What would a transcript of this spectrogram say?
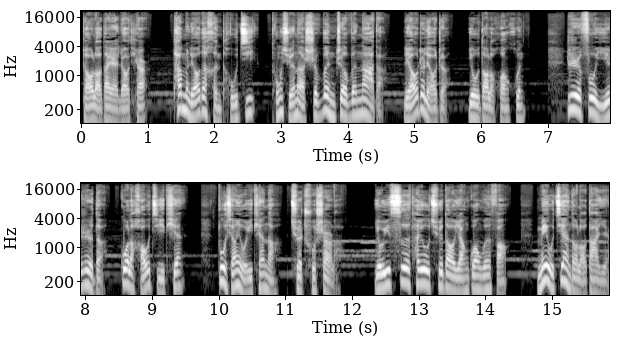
找老大爷聊天，他们聊得很投机。同学呢是问这问那的，聊着聊着，又到了黄昏。日复一日的过了好几天，不想有一天呢，却出事儿了。有一次，他又去到阳光温房，没有见到老大爷。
